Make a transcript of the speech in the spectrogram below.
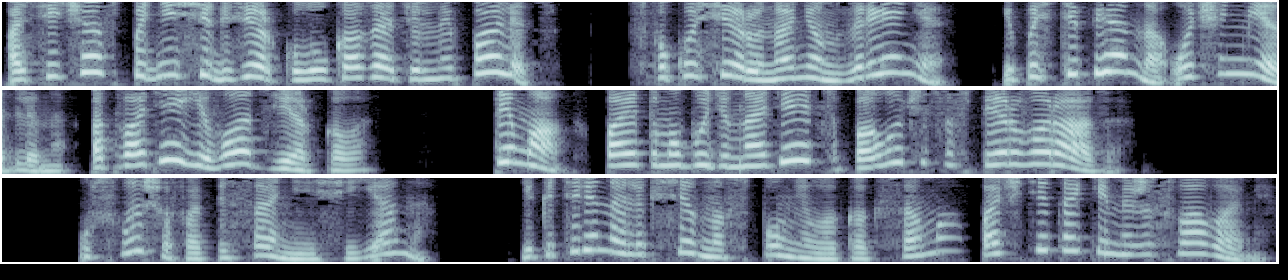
А сейчас поднеси к зеркалу указательный палец, сфокусируй на нем зрение и постепенно, очень медленно, отводи его от зеркала. Ты маг, поэтому, будем надеяться, получится с первого раза. Услышав описание Сияна, Екатерина Алексеевна вспомнила, как сама, почти такими же словами,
